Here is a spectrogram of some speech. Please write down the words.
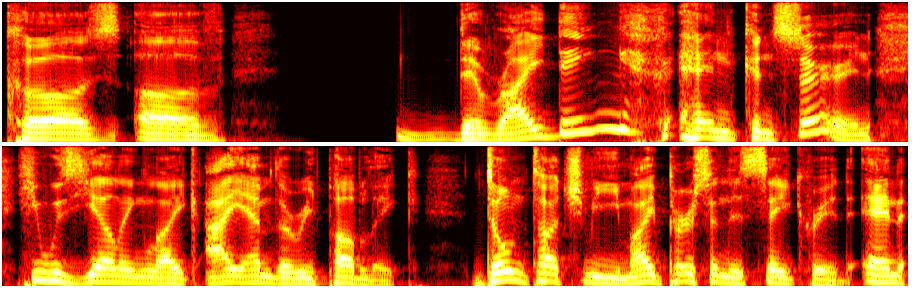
cause of deriding and concern. He was yelling like, "I am the Republic. Don't touch me. My person is sacred." And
